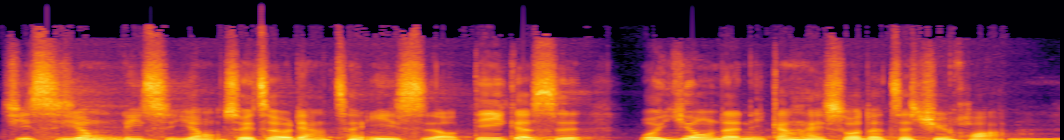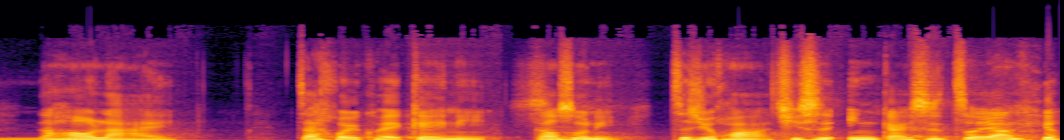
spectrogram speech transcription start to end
即使用，离此用，所以这有两层意思哦。第一个是我用了你刚才说的这句话，然后来再回馈给你，告诉你这句话其实应该是这样用，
